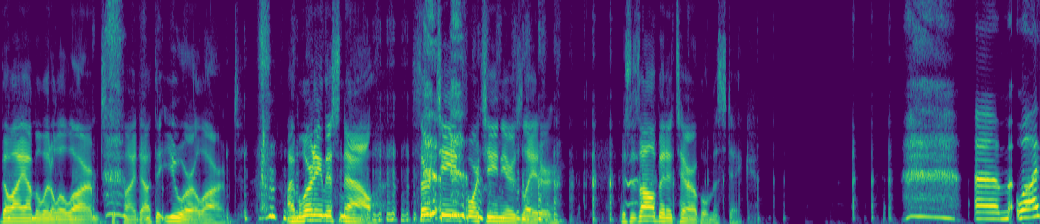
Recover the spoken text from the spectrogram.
though I am a little alarmed to find out that you are alarmed. I'm learning this now, 13, 14 years later. This has all been a terrible mistake. Um, well, I,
